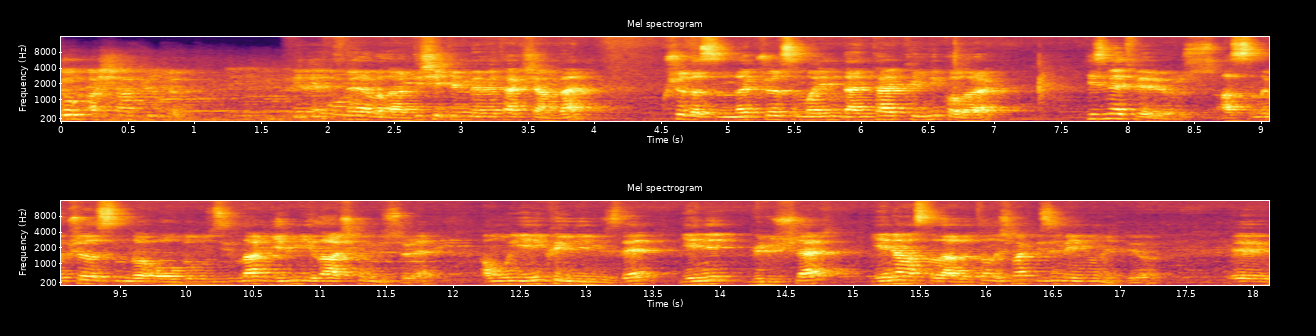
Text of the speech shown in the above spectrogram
Yok aşağı kötü. Evet, merhabalar. Diş hekimi Mehmet Akşam ben. Kuşadası'nda Kuşadası Marin Dental Klinik olarak hizmet veriyoruz. Aslında Kuşadası'nda olduğumuz yıllar 20 yılı aşkın bir süre. Ama bu yeni kliniğimizde yeni gülüşler, yeni hastalarla tanışmak bizi memnun ediyor. Ee,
